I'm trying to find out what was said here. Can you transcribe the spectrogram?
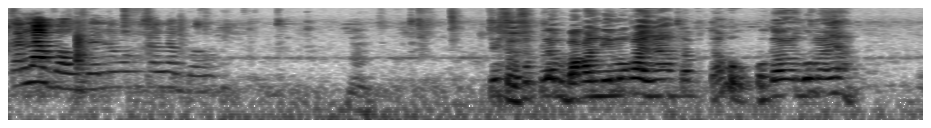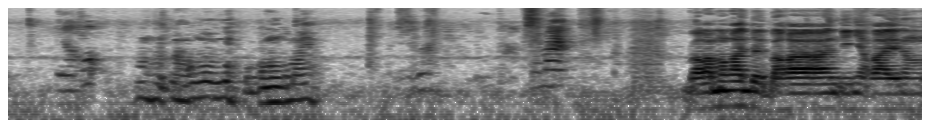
Kalabaw. Dalawang kalabaw. Kasi susuplan, baka hindi mo kaya. Tap, tao, huwag kang gumaya. Ako. Mm, Huwag kang gumaya. Tama. Baka mga dal, baka hindi niya kaya ng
